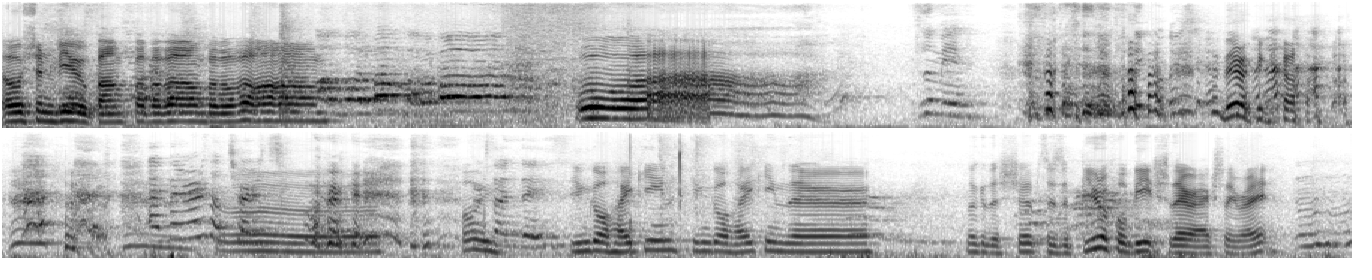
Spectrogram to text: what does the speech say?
Ocean view. Bum ba ba bum ba ba bum. Bum, bum, bum, bum, bum. Wow. Zoom in. There we go. And there's a church Oh, for you- Sundays. you can go hiking. You can go hiking there. Look at the ships. There's a beautiful beach there, actually, right? Mm-hmm.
